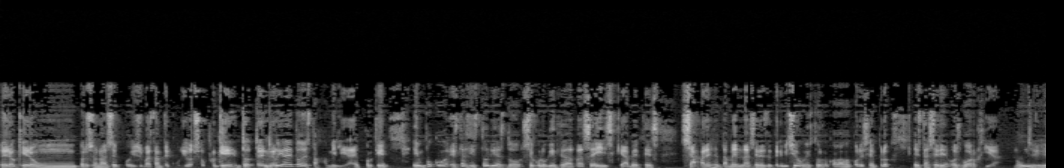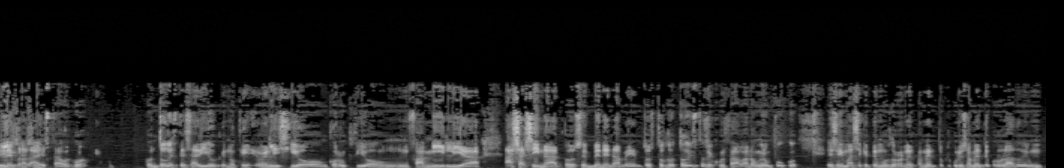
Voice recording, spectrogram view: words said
pero que era un personaxe pois bastante curioso, porque to, en realidad é toda esta familia, eh? porque é un pouco estas historias do século XV a XVI que a veces xa aparecen tamén nas series de televisión, estou recordando, por exemplo, esta serie Osborgia, non? Sí, Lembrala, sí, sí. esta Osborgia con todo este sarío que no que religión, corrupción, familia, asasinatos, envenenamentos, todo todo isto se cruzaba, non? Era un pouco esa imaxe que temos do Renacemento, que curiosamente, por un lado, é un,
